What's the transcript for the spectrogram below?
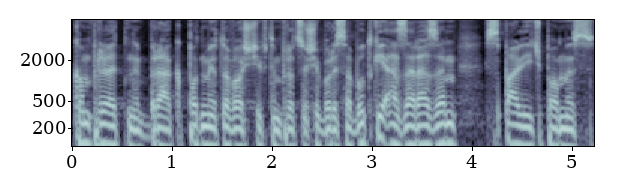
kompletny brak podmiotowości w tym procesie Borysa Budki, a zarazem spalić pomysł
